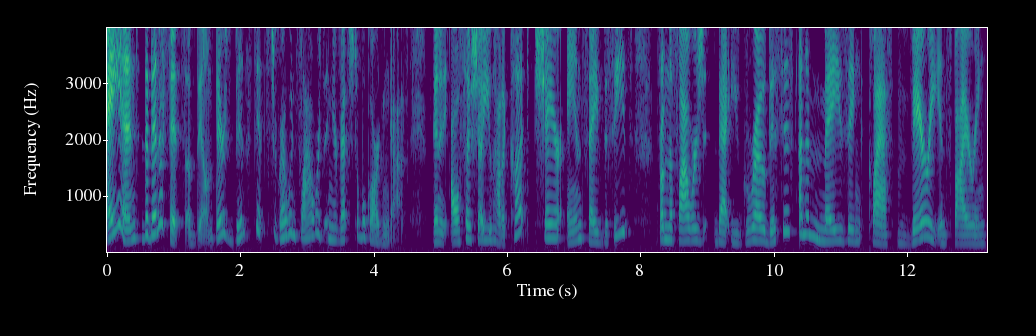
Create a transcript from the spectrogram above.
and the benefits of them. There's benefits to growing flowers in your vegetable garden, guys. I'm going to also show you how to cut, share, and save the seeds from the flowers that you grow. This is an amazing class, very inspiring,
